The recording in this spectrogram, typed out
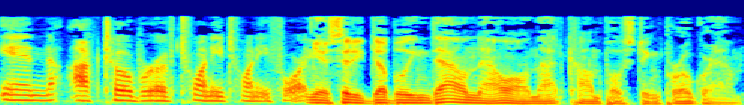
in October of 2024. Yeah, City doubling down now on that composting program.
